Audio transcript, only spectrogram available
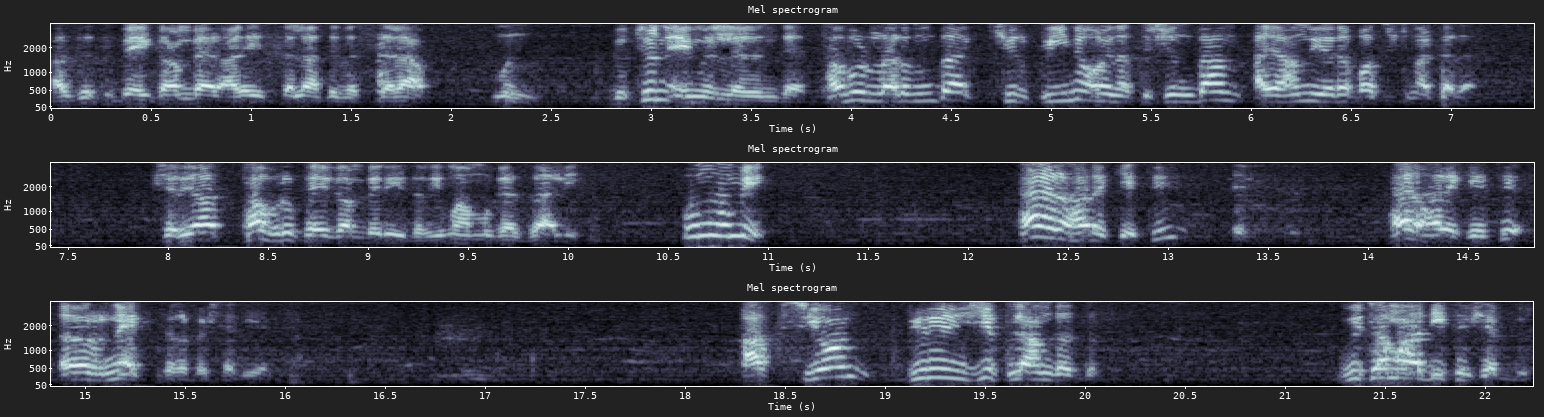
Hz. Peygamber aleyhissalatü vesselamın bütün emirlerinde, tavırlarında kirpiğini oynatışından ayağını yere basışına kadar. Şeriat tavrı peygamberidir İmam Gazali. Umumi. Her hareketi her hareketi örnektir beşeriyete. Aksiyon birinci plandadır. Mütemadi teşebbüs.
